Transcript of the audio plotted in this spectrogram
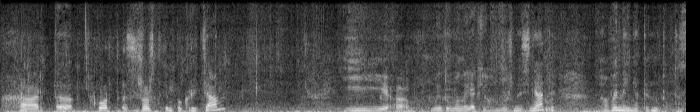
хард, е, корт з жорстким покриттям. І е, ми думали, як його можна зняти, винайняти, ну тобто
